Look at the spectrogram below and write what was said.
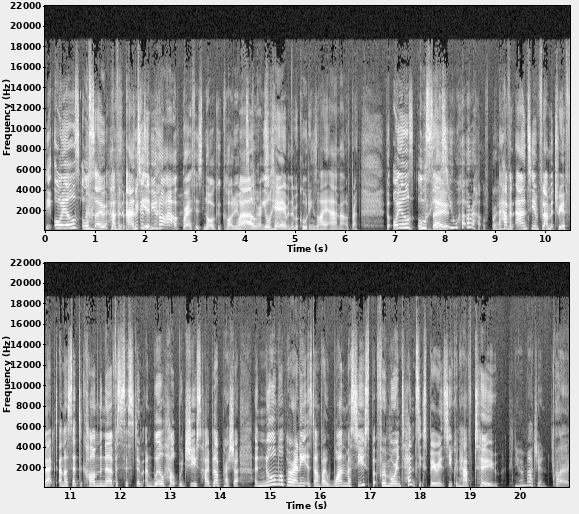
The oils also have an anti Because if you're not out of breath, it's not a good cardiovascular well, you'll exercise. hear in the recordings I am out of breath. The oils also Yes, you were out of breath. have an anti-inflammatory effect and are said to calm the nervous system and will help reduce high blood pressure. A normal parenie is done by one masseuse, but for a more intense experience, you can have two. Can you imagine? I-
